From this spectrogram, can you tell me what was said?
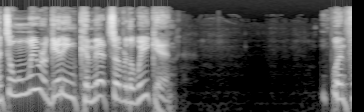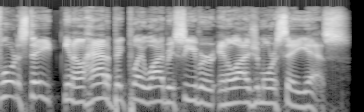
And so when we were getting commits over the weekend, when Florida State, you know, had a big play wide receiver and Elijah Moore say yes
